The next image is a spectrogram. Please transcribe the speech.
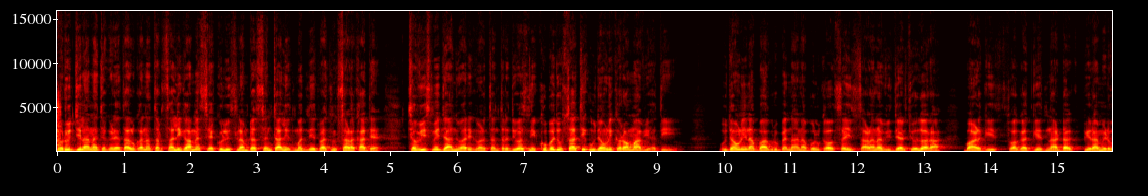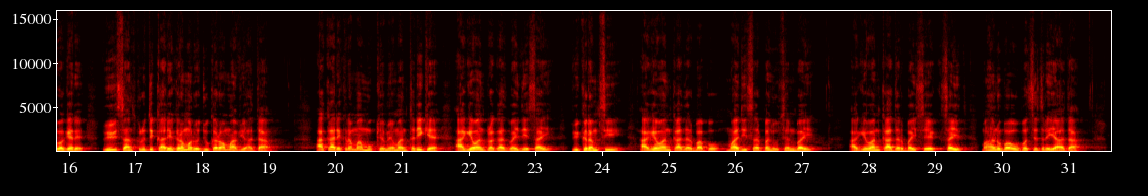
ભરૂચ જિલ્લાના ઝઘડિયા તાલુકાના તરસાલી ગામે સેકુલ ઇસ્લામ ટ્રસ્ટ સંચાલિત મદની પ્રાથમિક શાળા ખાતે છવ્વીસમી જાન્યુઆરી ગણતંત્ર દિવસની ખૂબ જ ઉત્સાહથી ઉજવણી કરવામાં આવી હતી. ઉજવણીના ભાગરૂપે નાના ભૂલકાઓ સહિત શાળાના વિદ્યાર્થીઓ દ્વારા બાળગીત સ્વાગત ગીત નાટક, પિરામિડ વગેરે વિવિધ સાંસ્કૃતિક કાર્યક્રમો રજૂ કરવામાં આવ્યા હતા. આ કાર્યક્રમમાં મુખ્ય મહેમાન તરીકે આગેવાન પ્રકાશભાઈ દેસાઈ, વિક્રમસિંહ, આગેવાન કાદરબાપુ માજી સરપંચ હુસેનભાઈ આગેવાન કાદરભાઈ શેખ સહિત મહાનુભાવો ઉપસ્થિત રહ્યા હતા.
